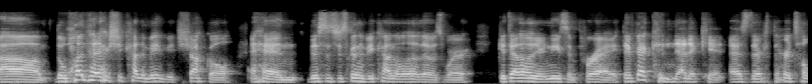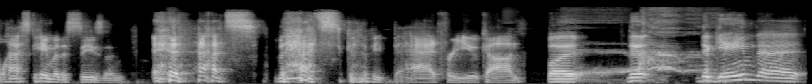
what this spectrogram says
Um, the one that actually kind of made me chuckle, and this is just going to be kind of one of those where get down on your knees and pray. They've got Connecticut as their third to last game of the season, and that's that's going to be bad for UConn. But yeah. the the game that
